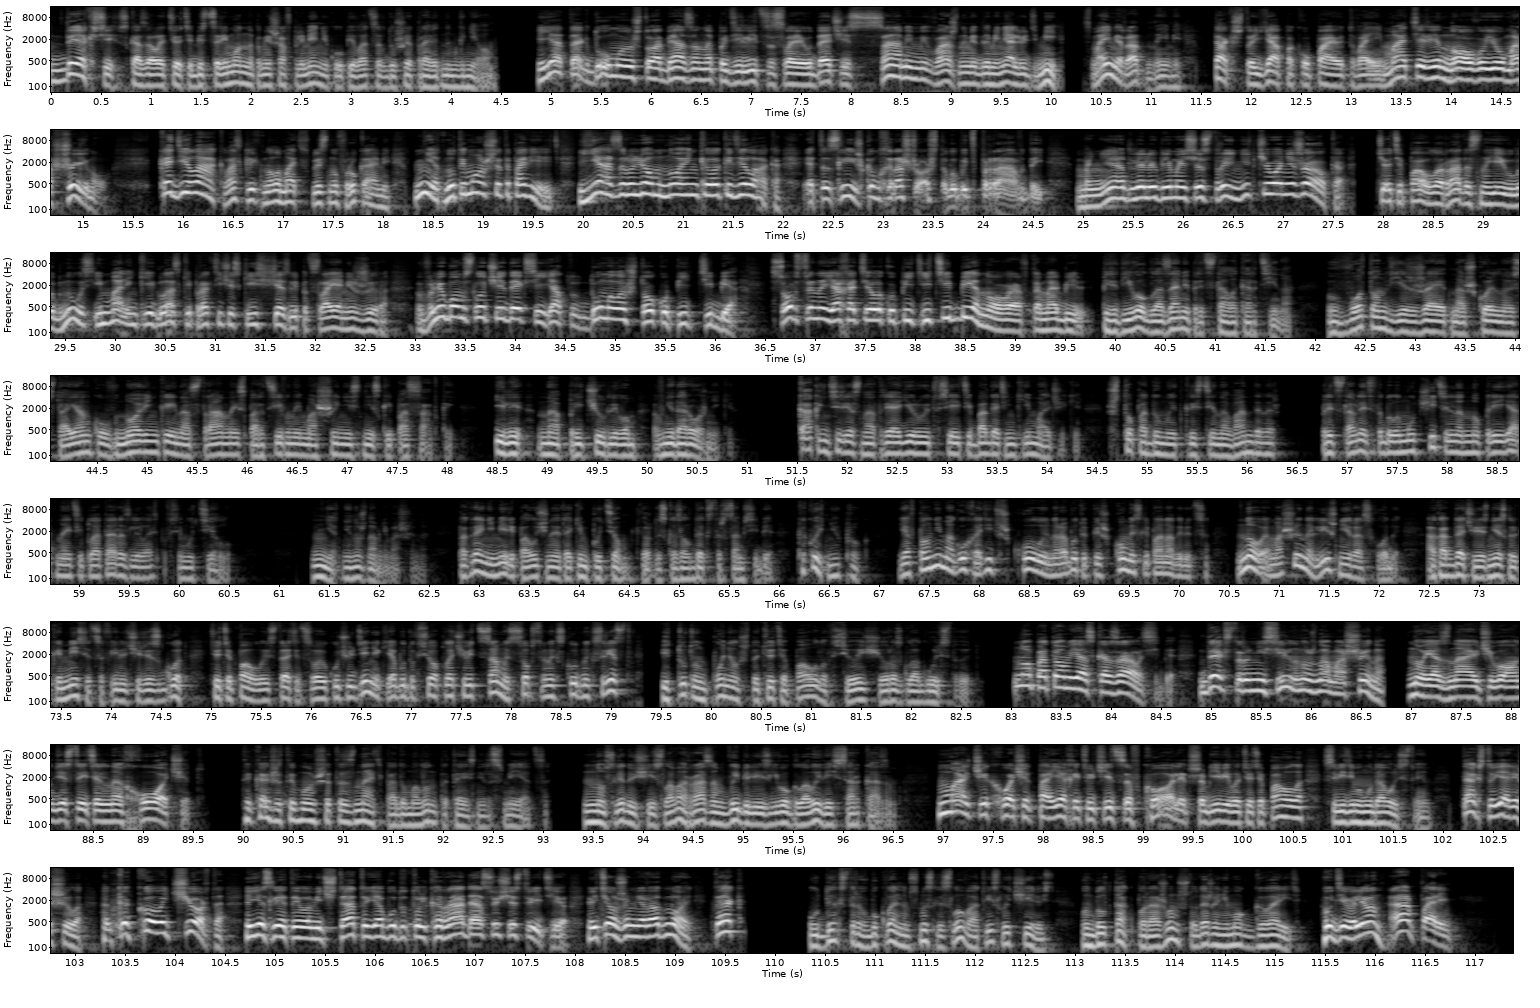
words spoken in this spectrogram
«Декси», — сказала тетя, бесцеремонно помешав племяннику упиваться в душе праведным гневом. «Я так думаю, что обязана поделиться своей удачей с самыми важными для меня людьми, с моими родными. Так что я покупаю твоей матери новую машину». «Кадиллак!» – воскликнула мать, всплеснув руками. «Нет, ну ты можешь это поверить. Я за рулем новенького Кадиллака. Это слишком хорошо, чтобы быть правдой. Мне для любимой сестры ничего не жалко. Тетя Паула радостно ей улыбнулась, и маленькие глазки практически исчезли под слоями жира. «В любом случае, Декси, я тут думала, что купить тебе. Собственно, я хотела купить и тебе новый автомобиль». Перед его глазами предстала картина. Вот он въезжает на школьную стоянку в новенькой иностранной спортивной машине с низкой посадкой. Или на причудливом внедорожнике. Как интересно отреагируют все эти богатенькие мальчики. Что подумает Кристина Вандевер? Представлять это было мучительно, но приятная теплота разлилась по всему телу. «Нет, не нужна мне машина. По крайней мере, полученная таким путем», – твердо сказал Декстер сам себе. «Какой от нее прок? Я вполне могу ходить в школу и на работу пешком, если понадобится. Новая машина – лишние расходы. А когда через несколько месяцев или через год тетя Паула истратит свою кучу денег, я буду все оплачивать сам из собственных скудных средств». И тут он понял, что тетя Паула все еще разглагольствует. Но потом я сказала себе, Декстеру не сильно нужна машина, но я знаю, чего он действительно хочет. «Да как же ты можешь это знать?» – подумал он, пытаясь не рассмеяться. Но следующие слова разом выбили из его головы весь сарказм. «Мальчик хочет поехать учиться в колледж», – объявила тетя Паула с видимым удовольствием. «Так что я решила, какого черта? Если это его мечта, то я буду только рада осуществить ее, ведь он же мне родной, так?» У Декстера в буквальном смысле слова отвисла челюсть. Он был так поражен, что даже не мог говорить. «Удивлен, а, парень?»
